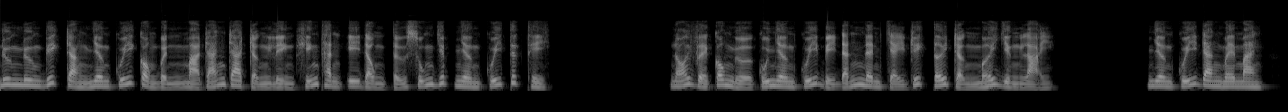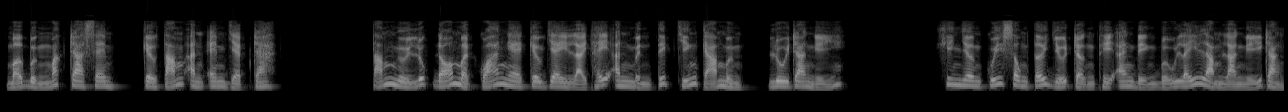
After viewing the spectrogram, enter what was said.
Nương nương biết rằng nhân quý còn bệnh mà ráng ra trận liền khiến thanh y đồng tử xuống giúp nhân quý tức thì. Nói về con ngựa của nhân quý bị đánh nên chạy riết tới trận mới dừng lại. Nhân quý đang mê man, mở bừng mắt ra xem, kêu tám anh em dẹp ra. Tám người lúc đó mệt quá nghe kêu dây lại thấy anh mình tiếp chiến cả mừng, lui ra nghỉ. Khi nhân quý xông tới giữa trận thì An Điện Bửu lấy làm lạ nghĩ rằng,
